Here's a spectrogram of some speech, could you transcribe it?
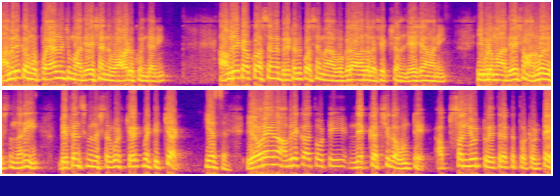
అమెరికా ముప్పై ఏళ్ళ నుంచి మా దేశాన్ని వాడుకుందని అమెరికా కోసమే బ్రిటన్ కోసమే ఆ ఉగ్రవాదుల శిక్షణలు చేశామని ఇప్పుడు మా దేశం అనుభవిస్తుందని డిఫెన్స్ మినిస్టర్ కూడా స్టేట్మెంట్ ఇచ్చాడు. ఎవరైనా అమెరికా తోటి నెక్కచ్చిగా ఉంటే అబ్సల్యూట్ వ్యతిరేకత ఉంటే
